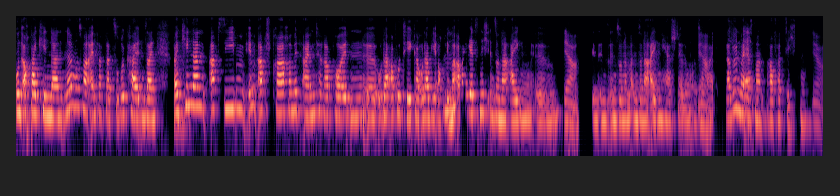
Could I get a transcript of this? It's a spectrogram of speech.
Und auch bei Kindern ne, muss man einfach da zurückhaltend sein. Bei Kindern ab sieben im Absprache mit einem Therapeuten äh, oder Apotheker oder wie auch mhm. immer, aber jetzt nicht in so einer Eigen, ähm, ja. in, in, in, so einem, in so einer Eigenherstellung und ja. so weiter. Da würden wir erstmal drauf verzichten. Ja.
